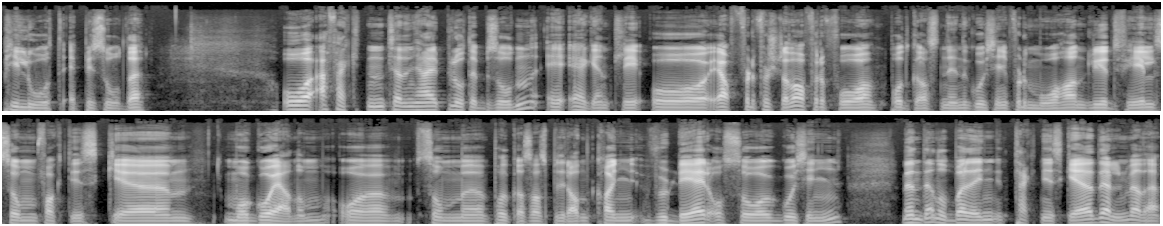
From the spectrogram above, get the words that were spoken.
pilotepisode. Og effekten til denne pilotepisoden er egentlig å Ja, for det første, da, for å få podkasten din godkjent, for du må ha en lydfil som faktisk eh, må gå gjennom, og som podkastavspillerne kan vurdere, og så godkjenne den. Men det er nå bare den tekniske delen ved det.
